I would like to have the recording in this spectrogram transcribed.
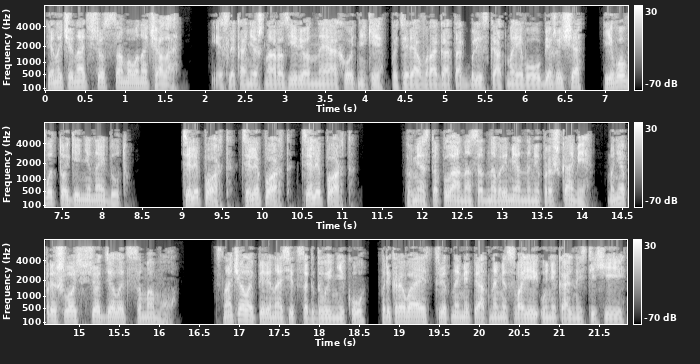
и начинать все с самого начала. Если, конечно, разъяренные охотники, потеряв врага так близко от моего убежища, его в итоге не найдут. Телепорт, телепорт, телепорт. Вместо плана с одновременными прыжками мне пришлось все делать самому. Сначала переноситься к двойнику, прикрываясь цветными пятнами своей уникальной стихии,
